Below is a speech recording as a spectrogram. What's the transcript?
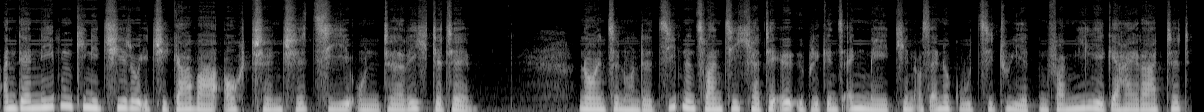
an der neben Kinichiro Ichigawa auch Chen Shizi unterrichtete. 1927 hatte er übrigens ein Mädchen aus einer gut situierten Familie geheiratet,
